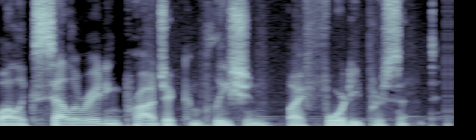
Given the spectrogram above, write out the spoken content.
while accelerating project completion by 40%.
